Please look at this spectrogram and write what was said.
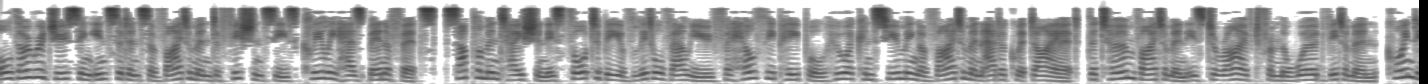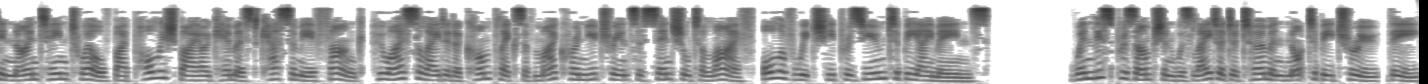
Although reducing incidence of vitamin deficiencies clearly has benefits, supplementation is thought to be of little value for healthy people who are consuming a vitamin-adequate diet. The term vitamin is derived from the word vitamin, coined in 1912 by Polish biochemist Casimir Funk, who isolated a complex of micronutrients essential to life, all of which he presumed to be amines. When this presumption was later determined not to be true, the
